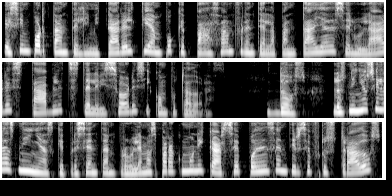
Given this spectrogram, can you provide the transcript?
es importante limitar el tiempo que pasan frente a la pantalla de celulares, tablets, televisores y computadoras. 2. Los niños y las niñas que presentan problemas para comunicarse pueden sentirse frustrados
